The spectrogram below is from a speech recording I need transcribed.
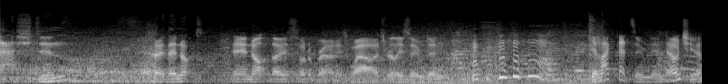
Ashton. No, they're not. They're not those sort of brownies. Wow, it's really zoomed in. you like that zoomed in, don't you?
